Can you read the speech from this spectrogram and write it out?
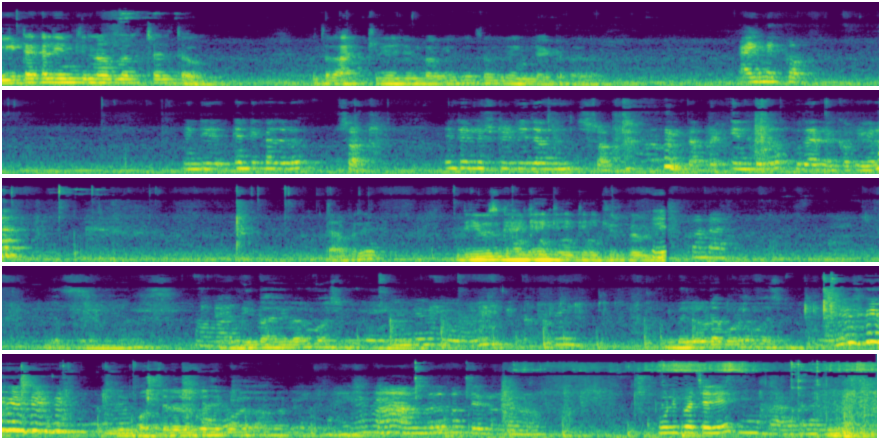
ଏଇଟା ଖାଲି ଏମିତି ନର୍ମାଲ ଚାଲିଥାଉ ଯେତେବେଳେ ଆଖିରେ ଯେଉଁ ଲଗେଇବ ସେତେବେଳେ ରିଙ୍ଗ ଲାଇଟ୍ ପାଇବ ଆଇ ମେକଅପ୍ ଏମିତି ଏମିତି କାଜଲ ସର୍ଟ ଏମିତି ଲିପଷ୍ଟିକ୍ ଯାଉଛନ୍ତି ସର୍ଟ ତାପରେ ଏମିତି କଲ ପୁରା ମେକଅପ୍ ହେଇଗଲା ତାପରେ ଭିୟୁଜ୍ ଘାଇ ଘାଇ ଘାଇ ଘାଇ କରି ପ୍ରୋବ୍ଲେମ୍ କ'ଣ ଏମିତି ଭାଗିଲାରୁ ଲୋକ ଯେ ପଡ଼ିବ পুনি পচারে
